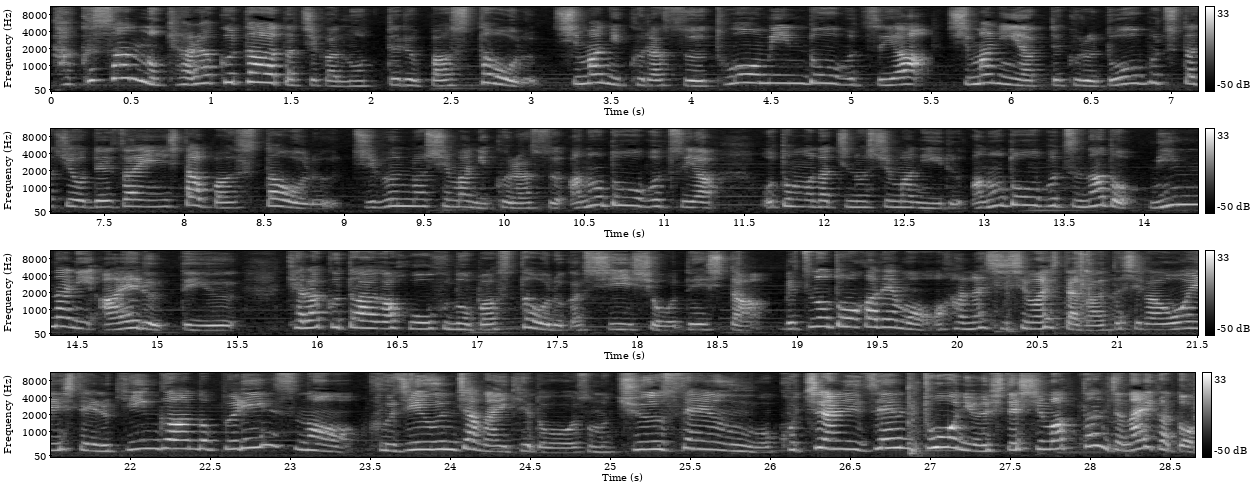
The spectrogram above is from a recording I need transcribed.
たくさんのキャラクターたちが乗ってるバスタオル。島に暮らす島民動物や島にやってくる動物たちをデザインしたバスタオル。自分の島に暮らすあの動物やお友達の島にいるあの動物などみんなに会えるっていうキャラクターが豊富のバスタオルが C 賞でした。別の動画でもお話ししましたが私が応援しているキングプリンスのくじ運じゃないけどその抽選運をこちらに全投入してしまったんじゃないかと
